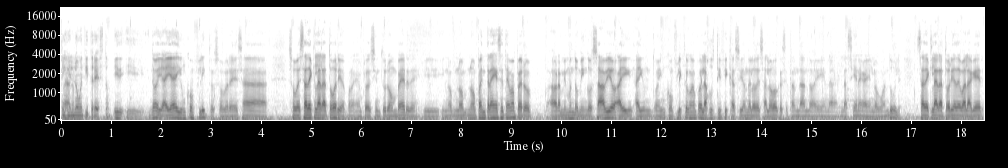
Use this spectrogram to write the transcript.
En el 93, ¿no? Y, y, no, y ahí hay un conflicto sobre esa sobre esa declaratoria, por ejemplo, del cinturón verde. Y, no, no, no para entrar en ese tema, pero ahora mismo en Domingo Sabio hay, hay, un, hay un conflicto con pues, la justificación de los desalojos que se están dando ahí en la, la Ciénaga y en los Guandules. Esa declaratoria de Balaguer,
